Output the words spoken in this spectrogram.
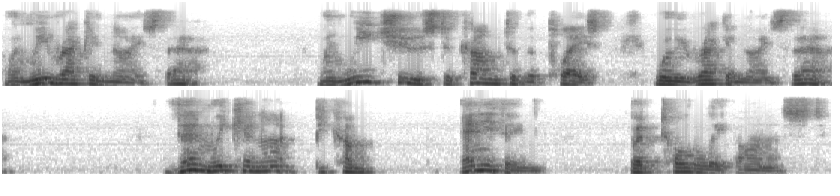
When we recognize that, when we choose to come to the place where we recognize that, then we cannot become anything but totally honest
